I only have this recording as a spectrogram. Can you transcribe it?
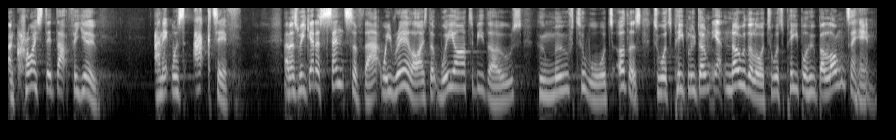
And Christ did that for you. And it was active. And as we get a sense of that, we realize that we are to be those who move towards others, towards people who don't yet know the Lord, towards people who belong to Him.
